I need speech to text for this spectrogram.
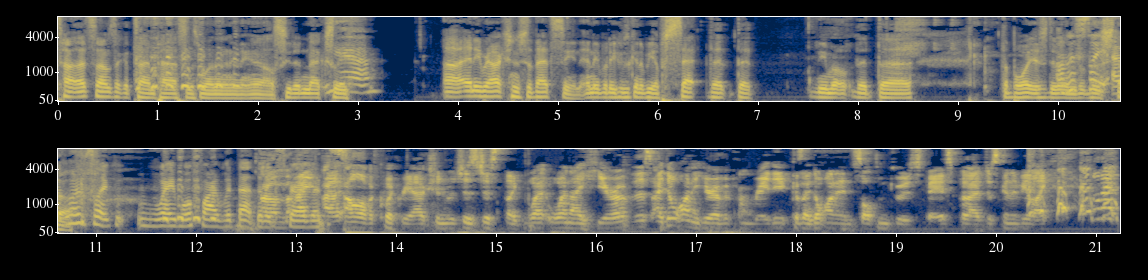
Ti- that sounds like a time passes more than anything else. You didn't actually. yeah. Uh, any reactions to that scene? Anybody who's going to be upset that that Nemo that uh, the boy is doing Honestly, the stuff? everyone's like way more fine with that than Um, I, experiments. I, I'll have a quick reaction, which is just like when, when I hear of this, I don't want to hear of it from Radiant because I don't want to insult him to his face, but I'm just going to be like, well, that,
